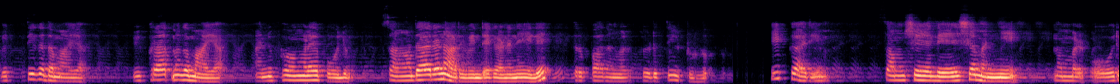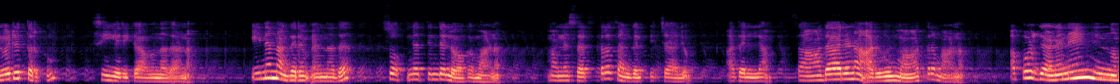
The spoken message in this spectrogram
വ്യക്തിഗതമായ വിഭ്രാത്മകമായ അനുഭവങ്ങളെ പോലും സാധാരണ അറിവിന്റെ ഗണനയിലെ തൃപ്പാദങ്ങൾ പെടുത്തിയിട്ടുള്ളൂ. ഇക്കാര്യം സംശയലേശമന്യേ നമ്മൾ ഓരോരുത്തർക്കും സ്വീകരിക്കാവുന്നതാണ്. ഇനനഗരം എന്നത് സ്വപ്നത്തിന്റെ ലോകമാണ്. മനസ്സെത്ര സങ്കല്പിച്ചാലും അതെല്ലാം സാധാരണ അറിവ് മാത്രമാണ്. അപ്പോൾ ഗണനയിൽ നിന്നും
